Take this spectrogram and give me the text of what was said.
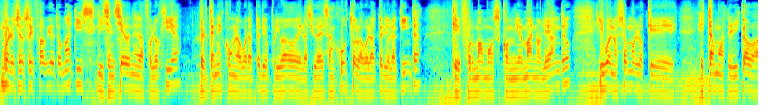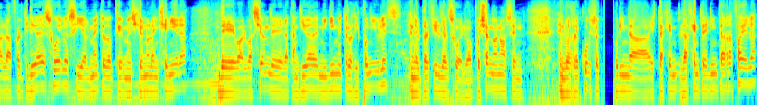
Bueno, yo soy Fabio Tomatis, licenciado en edafología, pertenezco a un laboratorio privado de la ciudad de San Justo, el Laboratorio La Quinta, que formamos con mi hermano Leandro. Y bueno, somos los que estamos dedicados a la fertilidad de suelos y al método que mencionó la ingeniera de evaluación de la cantidad de milímetros disponibles en el perfil del suelo, apoyándonos en, los recursos que brinda esta la gente del INTA Rafaela.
